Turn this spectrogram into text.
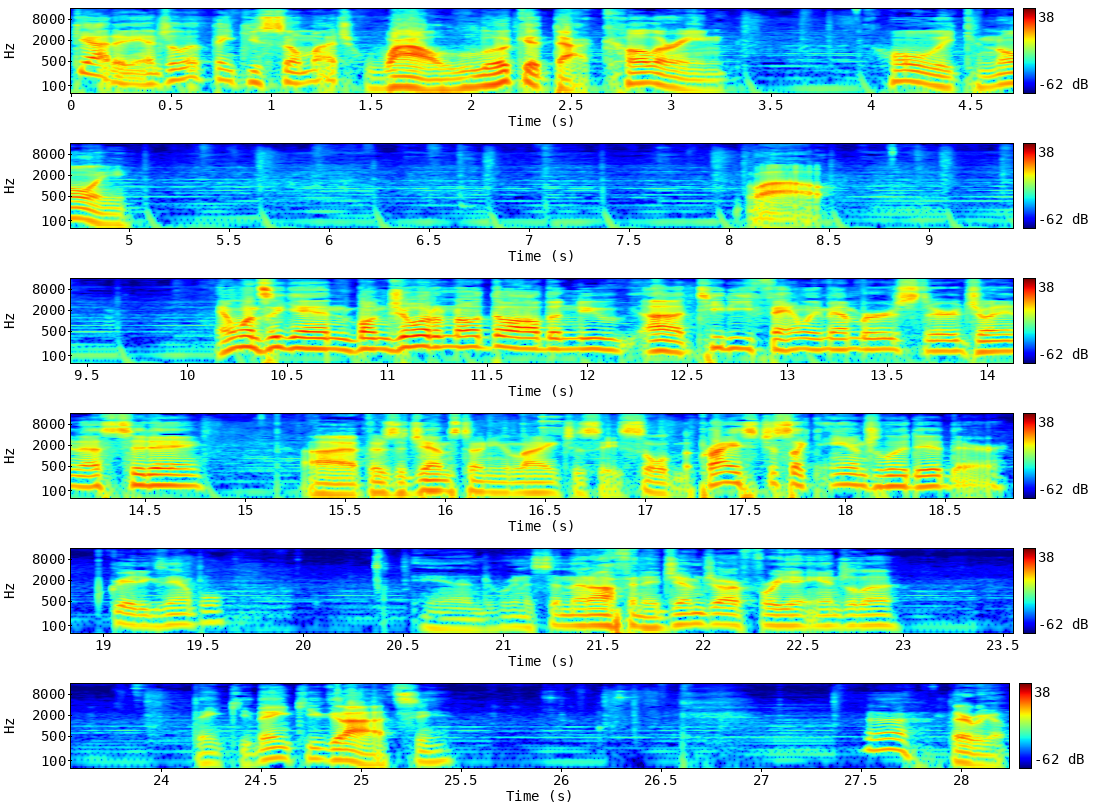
got it, Angela. Thank you so much. Wow, look at that coloring. Holy cannoli. Wow. And once again, buongiorno to all the new uh, TD family members that are joining us today. Uh, if there's a gemstone you like, just say sold in the price, just like Angela did there. Great example. And we're going to send that off in a gem jar for you, Angela. Thank you, thank you, grazie. Uh, there we go.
